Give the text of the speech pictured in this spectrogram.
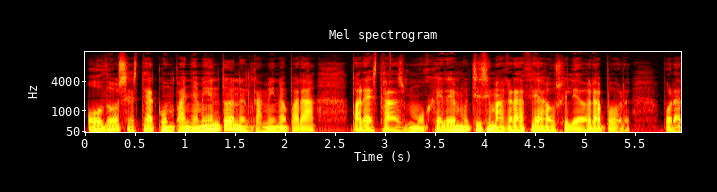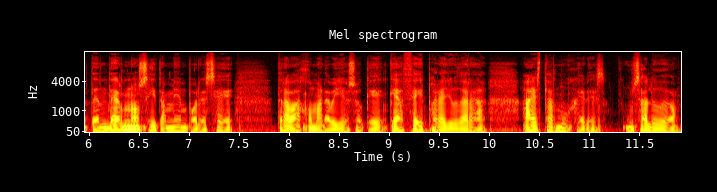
O2, este acompañamiento en el camino para, para estas mujeres. Muchísimas gracias, auxiliadora, por, por atendernos y también por ese trabajo maravilloso que, hacéis para ayudar a, a, estas mujeres. Un saludo.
